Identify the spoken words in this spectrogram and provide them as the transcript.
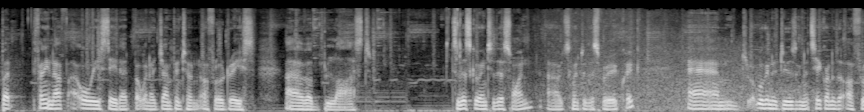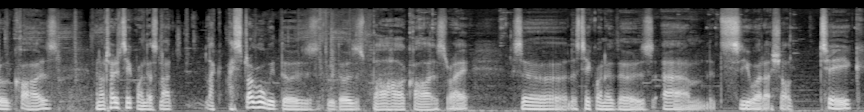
but funny enough, I always say that. But when I jump into an off-road race, I have a blast. So let's go into this one. Uh, I'm just going to do this very quick, and what we're going to do is going to take one of the off-road cars, and I'll try to take one that's not like I struggle with those with those Baja cars, right? So let's take one of those. Um, let's see what I shall take.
